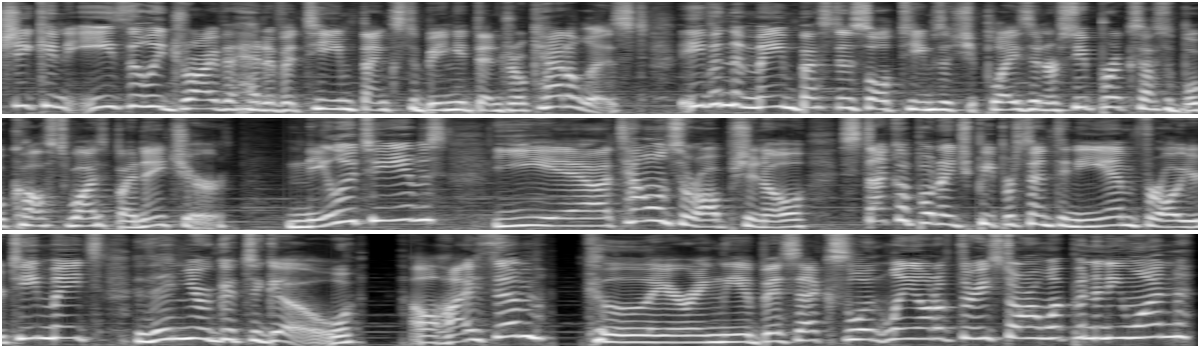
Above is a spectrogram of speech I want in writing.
She can easily drive ahead of a team thanks to being a Dendro Catalyst. Even the main best in slot teams that she plays in are super accessible cost-wise by nature. Nilou teams? Yeah, talents are optional. Stack up on HP percent and EM for all your teammates, then you're good to go. Alhaitham, clearing the Abyss excellently on a 3-star weapon anyone?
